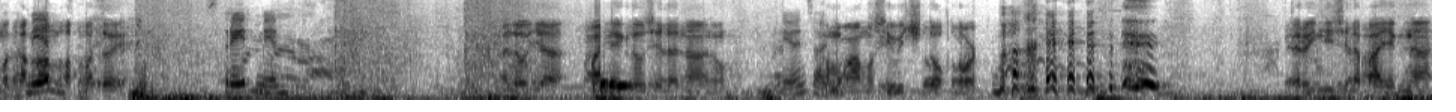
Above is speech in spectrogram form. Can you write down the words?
Magka-comeback pa to eh. Straight mid. Hello, ja. Payag daw sila na ano. Ayan, sorry. Kamukha mo si Witch Doctor. Pero hindi sila payag na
